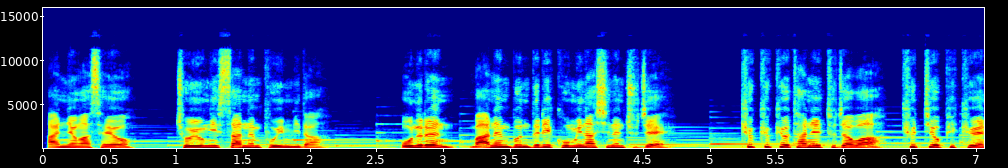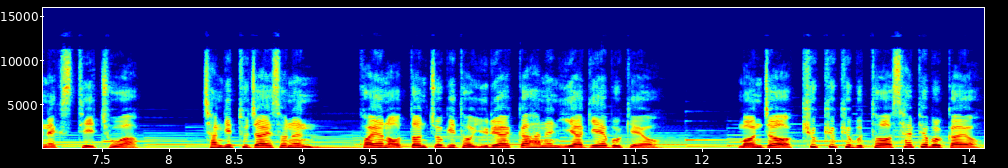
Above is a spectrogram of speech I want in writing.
안녕하세요. 조용히 싸는 부입니다. 오늘은 많은 분들이 고민하시는 주제 QQQ 단일 투자와 QTOPQNXT 조합 장기 투자에서는 과연 어떤 쪽이 더 유리할까 하는 이야기 해볼게요. 먼저 QQQ부터 살펴볼까요?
